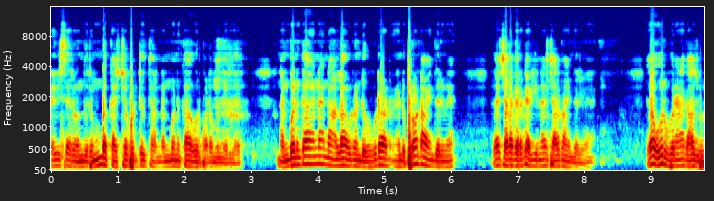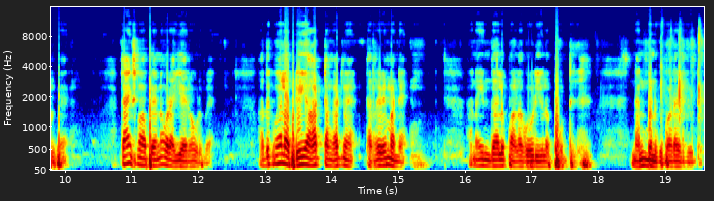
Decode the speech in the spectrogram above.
ரவி சார் வந்து ரொம்ப கஷ்டப்பட்டு தான் நண்பனுக்காக ஒரு படம் பண்ணியிருக்காரு. நண்பனுக்காக நான்லாம் ஒரு ரெண்டு புரோட்டா ரெண்டு புரோட்டா வாங்கி தருவேன். ஏதாவது சரக்கு இருக்கு அப்படின்னா சரக்கு வாங்கி தருவேன். ஏதாவது ஊருக்கு போகிறேன்னா காசு கொடுப்பேன். தேங்க்ஸ் மாப்பிள்ளைன்னா ஒரு ஐயாயிரம் கொடுப்பேன். அதுக்கு மேலே அப்படியே ஆட்டம் காட்டுவேன். தரவே மாட்டேன். ஆனால் இந்த பல கோடிகளை போட்டு நண்பனுக்கு படம் எடுத்துக்கிட்டு.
